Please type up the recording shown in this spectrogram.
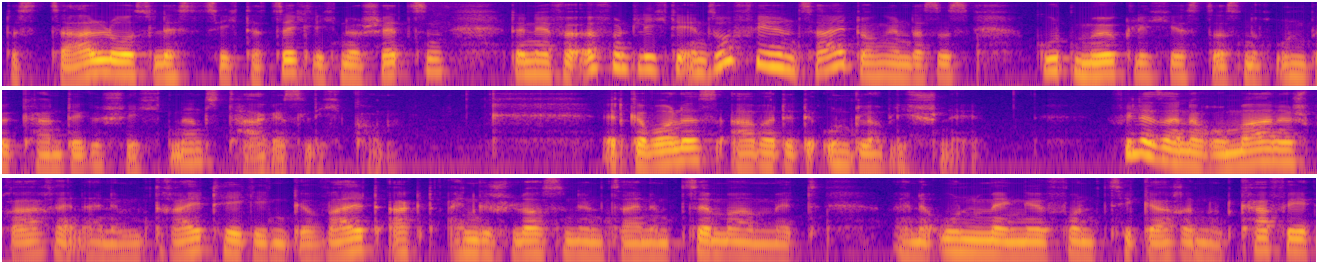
Das zahllos lässt sich tatsächlich nur schätzen, denn er veröffentlichte in so vielen Zeitungen, dass es gut möglich ist, dass noch unbekannte Geschichten ans Tageslicht kommen. Edgar Wallace arbeitete unglaublich schnell. Viele seiner Romane sprach er in einem dreitägigen Gewaltakt eingeschlossen in seinem Zimmer mit einer Unmenge von Zigarren und Kaffee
